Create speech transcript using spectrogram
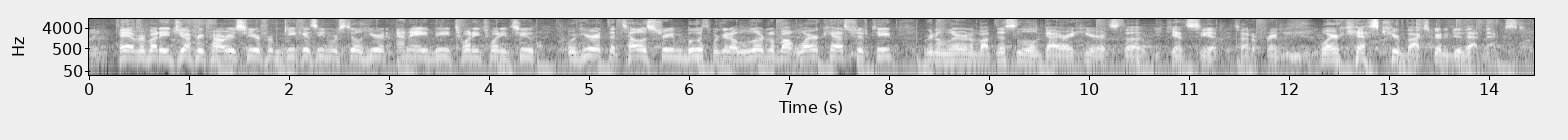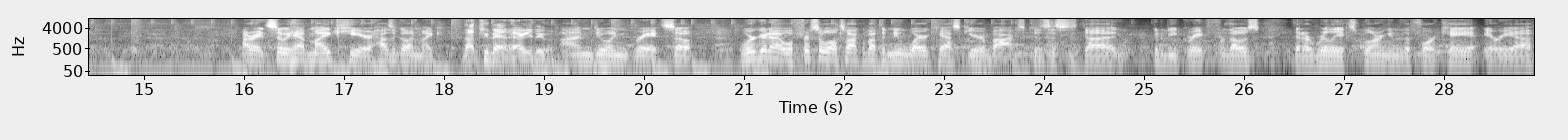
Hey everybody, Jeffrey Powers here from Geekazine. We're still here at NAB 2022. We're here at the Telestream booth. We're going to learn about Wirecast 15. We're going to learn about this little guy right here. It's the you can't see it; it's out of frame. Wirecast Gearbox. We're going to do that next. All right, so we have Mike here. How's it going, Mike? Not too bad. How are you doing? I'm doing great. So we're gonna well, first of all, we'll talk about the new Wirecast Gearbox because this is uh, going to be great for those that are really exploring into the 4K area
